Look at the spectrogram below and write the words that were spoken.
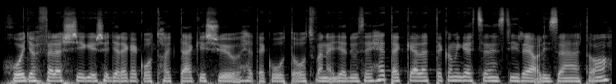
hogy a feleség és a gyerekek ott hagyták, és ő hetek óta ott van egyedül. Szóval hetek kellettek, amíg egyszerűen ezt így realizálta.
